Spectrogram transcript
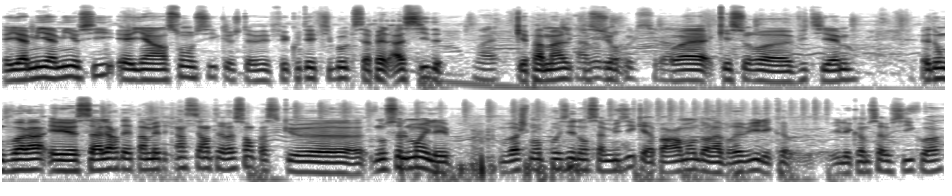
et il y a Miami aussi, et il y a un son aussi que je t'avais fait écouter Thibaut qui s'appelle Acid, Ouais. qui est pas mal, qui Ah est oui, il est sur, cool, ouais, qui est sur euh, VTM. Et donc voilà, et ça a l'air d'être un mec assez intéressant parce que euh, non seulement il est vachement posé dans sa musique, et apparemment dans la vraie vie il est, co- il est comme ça aussi, quoi.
